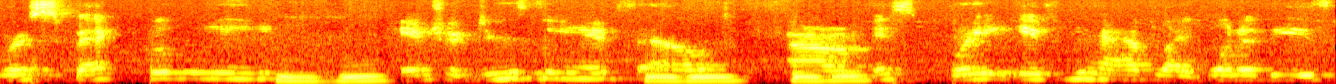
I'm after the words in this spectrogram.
respectfully, mm-hmm. introducing yourself. Mm-hmm. Um, mm-hmm. it's great if you have like one of these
